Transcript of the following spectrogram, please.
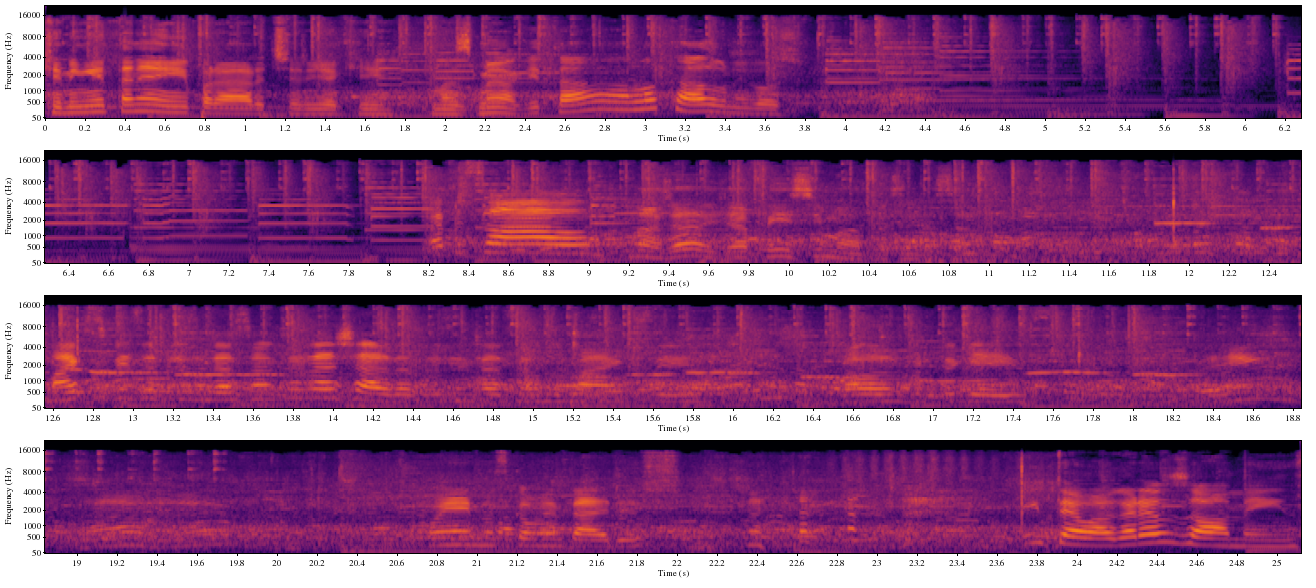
Que ninguém tá nem aí pra archery aqui. Mas, meu, aqui tá lotado o negócio. Oi, pessoal! Não, já, já fiz sim uma apresentação. Max fez a apresentação. O que vocês acharam da apresentação do Max? Falando português. Bem? Ah, né? Põe aí nos comentários. então, agora os homens.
